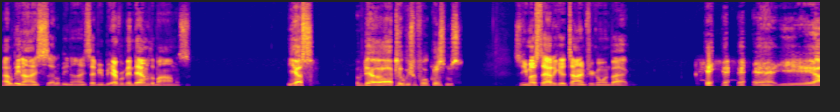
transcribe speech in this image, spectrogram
That'll be nice. That'll be nice. Have you ever been down to the Bahamas? Yes. There uh, two weeks before Christmas. So you must have had a good time if you're going back. yeah.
